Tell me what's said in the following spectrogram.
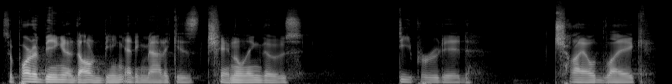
So part of being an adult and being enigmatic is channeling those deep-rooted, childlike,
